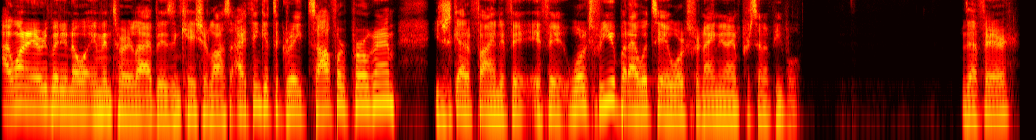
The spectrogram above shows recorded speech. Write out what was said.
I wanted everybody to know what Inventory Lab is in case you're lost. I think it's a great software program. You just got to find if it if it works for you, but I would say it works for 99% of people. Is that fair?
